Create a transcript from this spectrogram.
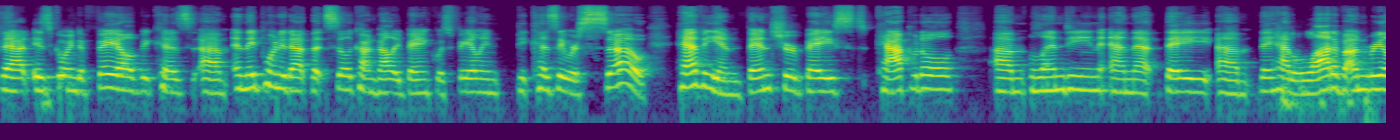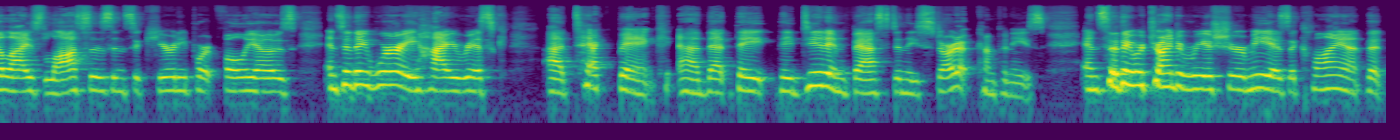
that is going to fail because, um, and they pointed out that Silicon Valley Bank was failing because they were so heavy in venture based capital. Um, lending and that they um, they had a lot of unrealized losses in security portfolios, and so they were a high risk uh, tech bank uh, that they they did invest in these startup companies, and so they were trying to reassure me as a client that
